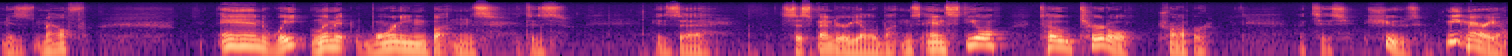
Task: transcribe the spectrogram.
his mouth and weight limit warning buttons. It's his his uh, suspender yellow buttons and steel toed turtle tromper. That's his shoes. Meet Mario.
